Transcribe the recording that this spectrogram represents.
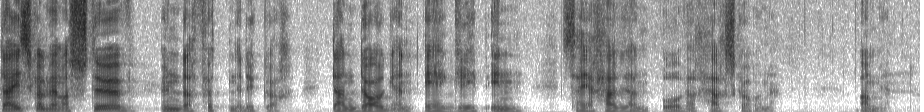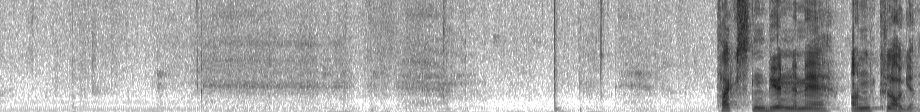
De skal være støv under føttene dykkar den dagen jeg griper inn, sier Herren over hærskarene. Amen. Teksten begynner med anklagen.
